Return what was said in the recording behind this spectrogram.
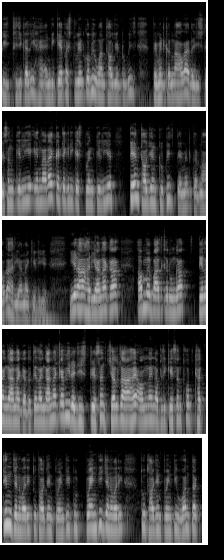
फिजिकली हैंडीकेप स्टूडेंट को भी वन थाउज़ेंड रुपीज़ पेमेंट करना होगा रजिस्ट्रेशन के लिए। एनआरआई कैटेगरी के स्टूडेंट के लिए टेन थाउज़ेंड रुपीज़ पेमेंट करना होगा हरियाणा के लिए। ये रहा हरियाणा का। अब मैं बात करूँगा तेलंगाना का। तो तेलंगाना का भी रजिस्ट्रेशन चल रहा है। Online application for thirteen January two thousand twenty two twenty January two thousand twenty one तक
